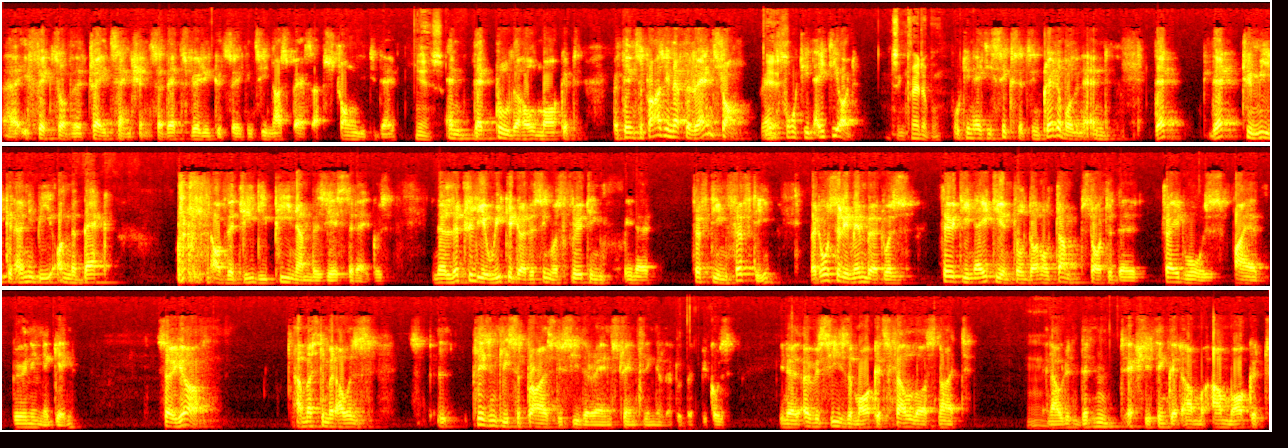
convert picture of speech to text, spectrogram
uh, effects of the trade sanctions. So that's very good. So you can see Naspers up strongly today. Yes. And that pulled the whole market. But then surprisingly enough, the Rand strong. Rand yes. 1480 odd. It's incredible. 1486. It's incredible. And, and that that to me can only be on the back of the GDP numbers yesterday because you know, literally a week ago, this thing was flirting, you know, 1550. But also remember, it was 1380 until Donald Trump started the trade wars fire burning again. So, yeah, I must admit, I was pleasantly surprised to see the Rand strengthening a little bit because, you know, overseas the markets fell last night. Mm. And I didn't, didn't actually think that our, our market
